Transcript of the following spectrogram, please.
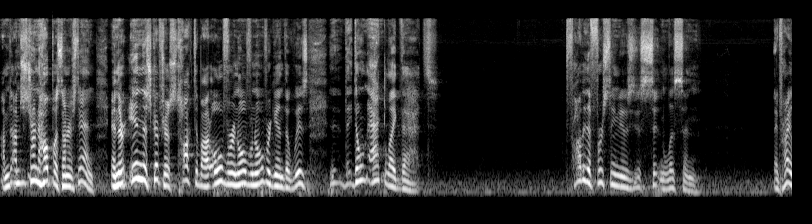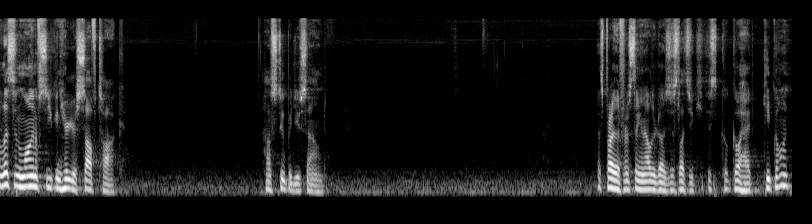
I'm, I'm just trying to help us understand. And they're in the scriptures, talked about over and over and over again. The wisdom, they don't act like that probably the first thing to do is just sit and listen. And probably listen long enough so you can hear yourself talk. How stupid you sound. That's probably the first thing an elder does, just lets you just go ahead, keep going.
